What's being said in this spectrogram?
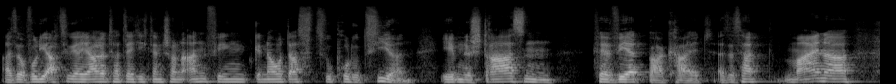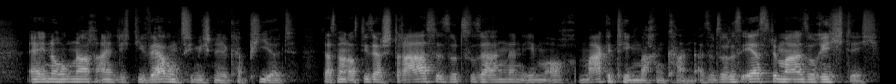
Also obwohl die 80er Jahre tatsächlich dann schon anfingen, genau das zu produzieren. Eben eine Straßen, Verwertbarkeit. Also es hat meiner Erinnerung nach eigentlich die Werbung ziemlich schnell kapiert, dass man aus dieser Straße sozusagen dann eben auch Marketing machen kann. Also so das erste Mal so richtig.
